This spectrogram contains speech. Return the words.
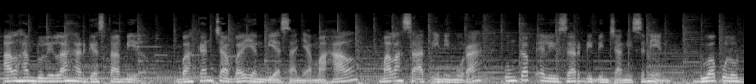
Alhamdulillah harga stabil, bahkan cabai yang biasanya mahal, malah saat ini murah, ungkap Eliuzar dibincangi Senin, 28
